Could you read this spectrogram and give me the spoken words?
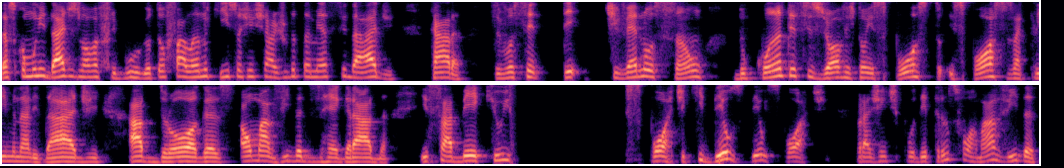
das comunidades de Nova Friburgo. Eu estou falando que isso a gente ajuda também a cidade. Cara, se você te, tiver noção do quanto esses jovens estão exposto, expostos à criminalidade, a drogas, a uma vida desregrada, e saber que o esporte, que Deus deu esporte, para a gente poder transformar a vida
